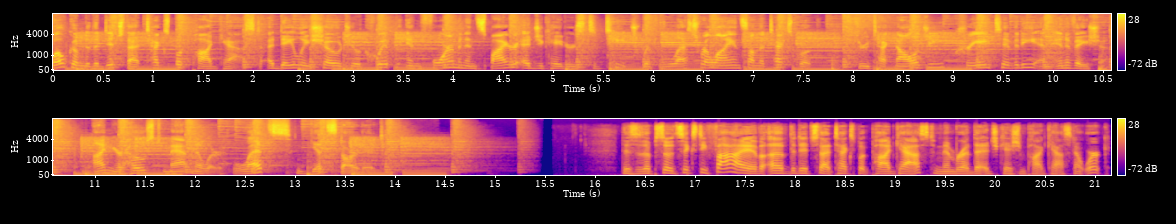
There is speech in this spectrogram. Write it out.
Welcome to the Ditch That Textbook Podcast, a daily show to equip, inform, and inspire educators to teach with less reliance on the textbook through technology, creativity, and innovation. I'm your host, Matt Miller. Let's get started. This is episode 65 of the Ditch That Textbook podcast, member of the Education Podcast Network,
